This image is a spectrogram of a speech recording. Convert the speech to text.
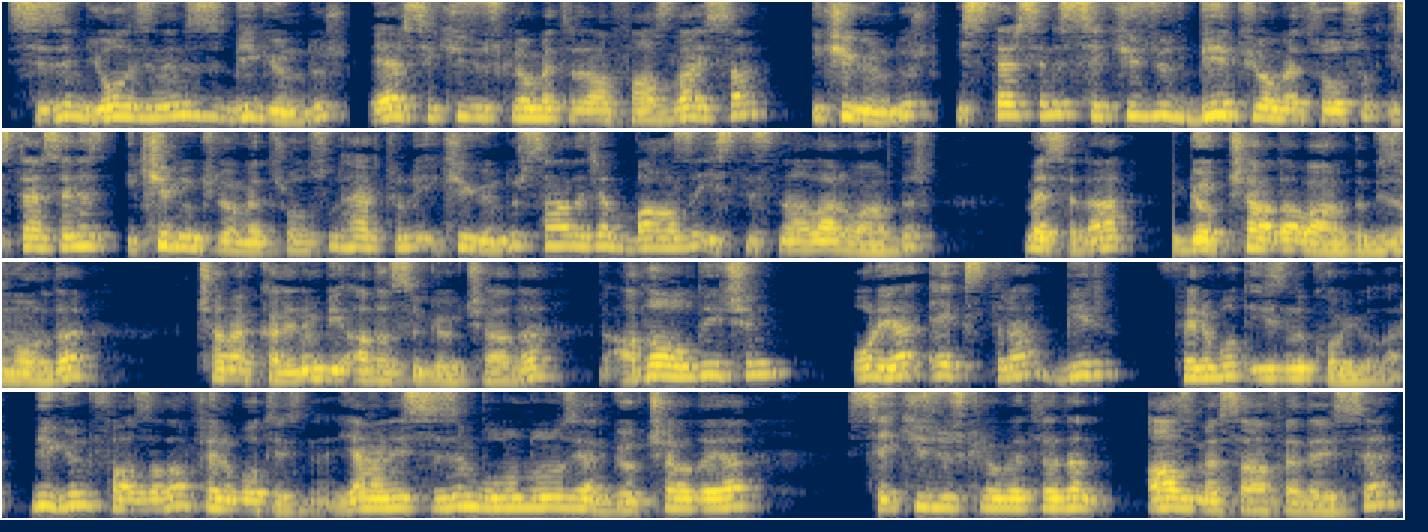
sizin yol izniniz bir gündür. Eğer 800 kilometreden fazlaysa 2 gündür. İsterseniz 801 kilometre olsun, isterseniz 2000 kilometre olsun her türlü 2 gündür. Sadece bazı istisnalar vardır. Mesela Gökçeada vardı bizim orada. Çanakkale'nin bir adası Gökçeada. Ada olduğu için oraya ekstra bir feribot izni koyuyorlar. Bir gün fazladan feribot izni. Yani sizin bulunduğunuz yer Gökçeada'ya 800 kilometreden az mesafedeyse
